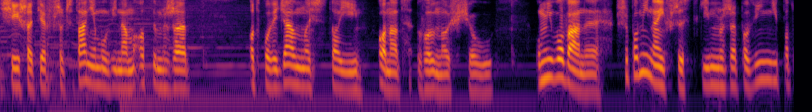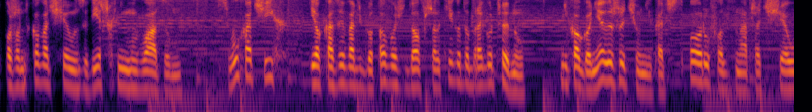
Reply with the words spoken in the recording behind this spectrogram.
Dzisiejsze pierwsze czytanie mówi nam o tym, że odpowiedzialność stoi ponad wolnością. Umiłowany, przypominaj wszystkim, że powinni podporządkować się zwierzchnim władzom, słuchać ich i okazywać gotowość do wszelkiego dobrego czynu, nikogo nie lżyć, unikać sporów, odznaczać się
